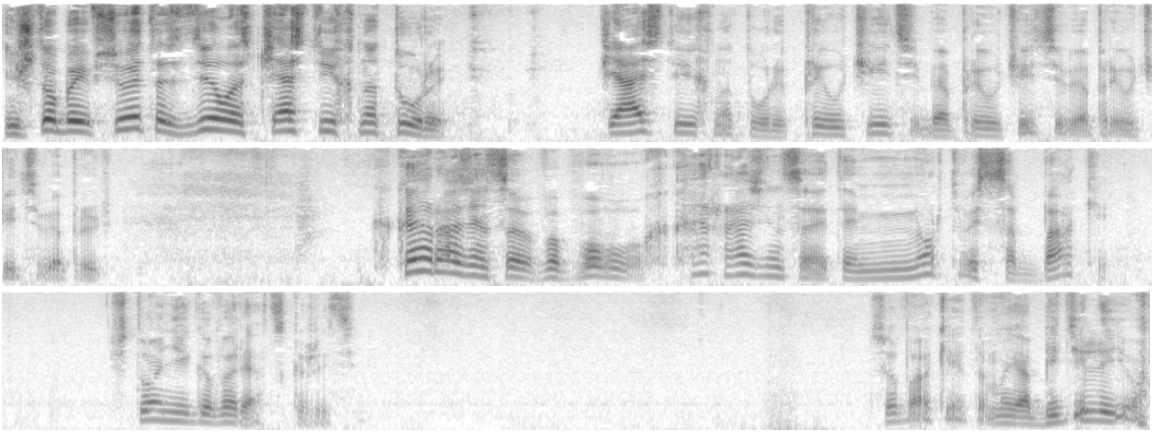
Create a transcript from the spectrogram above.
И чтобы все это сделалось частью их натуры. Частью их натуры. Приучить себя, приучить себя, приучить себя, приучить. Какая разница, какая разница этой мертвой собаки? Что они говорят, скажите? Собаки это мы обидели ее.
